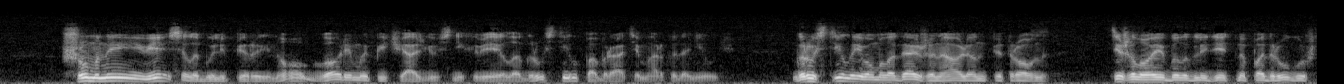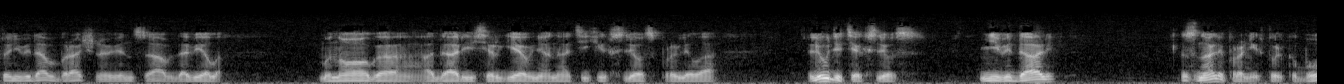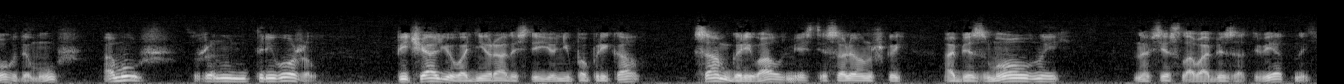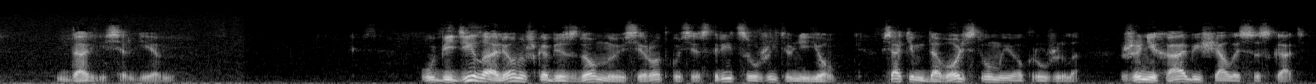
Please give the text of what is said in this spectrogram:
Шумные и веселы были пиры, но горем и печалью с них веяло. Грустил по брате Марко Данилович. Грустила его молодая жена Алена Петровна. Тяжело ей было глядеть на подругу, что, не видав брачного венца, вдовела. Много о Дарье Сергеевне она тихих слез пролила. Люди тех слез не видали, знали про них только Бог да муж, а муж жену не тревожил. Печалью в одни радости ее не попрекал, сам горевал вместе с Аленушкой, а безмолвный, на все слова безответный, Дарьи Сергеевны. убедила Аленушка бездомную сиротку-сестрицу жить у нее. Всяким довольством ее окружила. Жениха обещалась сыскать.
